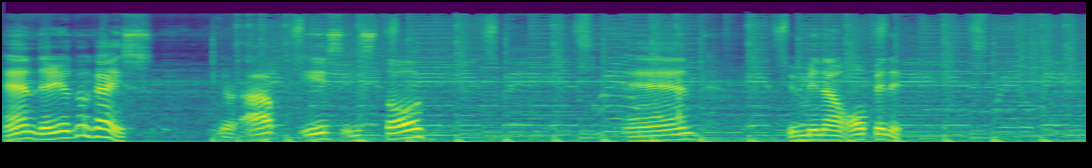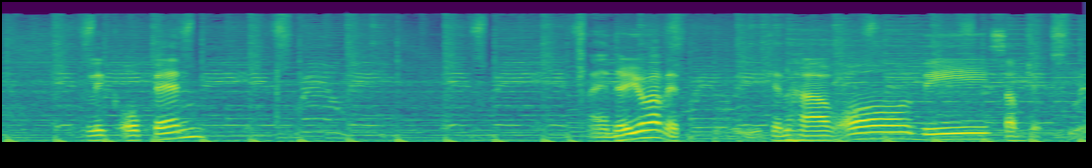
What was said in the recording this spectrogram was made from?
And there you go guys. Your app is installed and you may now open it. Click open. And there you have it. Can have all the subjects here.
